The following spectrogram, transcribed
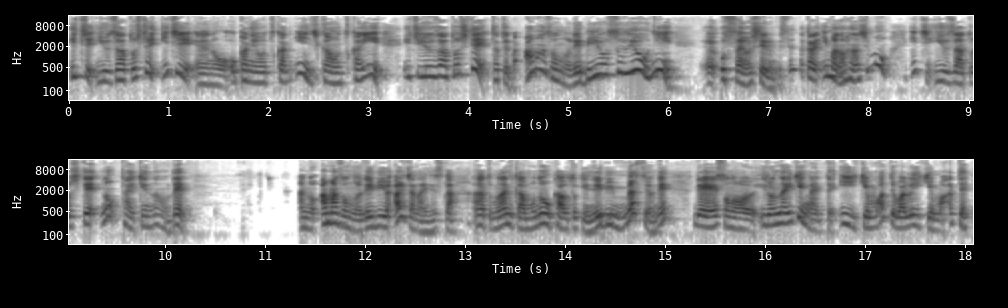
一ユーザーとして、一、あの、お金を使い、時間を使い、一ユーザーとして、例えば Amazon のレビューをするように、えお伝えをしてるんですね。だから今の話も、一ユーザーとしての体験なので、あの、アマゾンのレビューあるじゃないですか。あなたも何か物を買うときにレビュー見ますよね。で、その、いろんな意見があって、いい意見もあって、悪い意見もあって、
